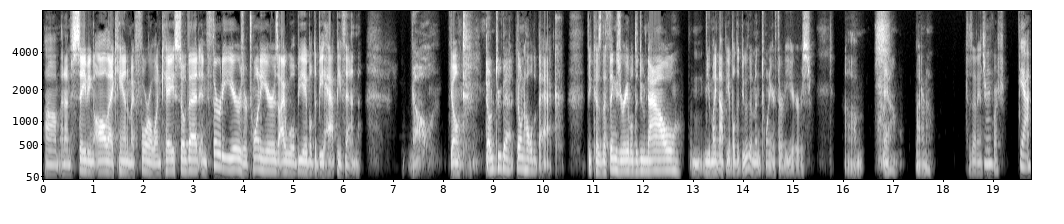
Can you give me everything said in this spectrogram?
Um, and i'm saving all i can in my 401k so that in 30 years or 20 years i will be able to be happy then. No don't don't do that. Don't hold it back. Because the things you're able to do now you might not be able to do them in 20 or 30 years. Um, yeah i don't know does that answer your question yeah.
